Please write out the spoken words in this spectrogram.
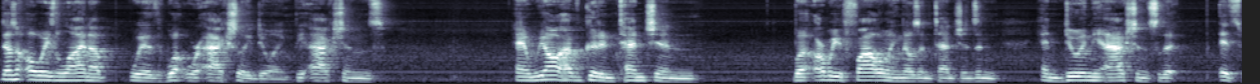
doesn't always line up with what we're actually doing. The actions, and we all have good intention, but are we following those intentions and and doing the actions so that it's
